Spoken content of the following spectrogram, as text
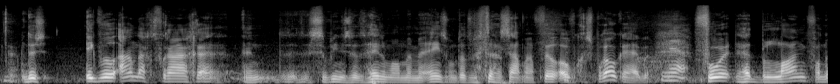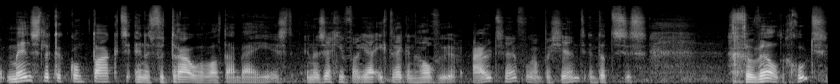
Ja. Dus ik wil aandacht vragen, en Sabine is het helemaal met me eens, omdat we daar samen veel over gesproken hebben, ja. voor het belang van het menselijke contact en het vertrouwen wat daarbij heerst. En dan zeg je van, ja, ik trek een half uur uit hè, voor een patiënt, en dat is dus geweldig goed.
